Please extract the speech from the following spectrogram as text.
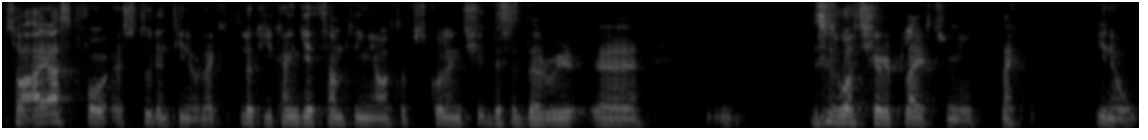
so I ask for a student, you know, like, look, you can get something out of school, and she, this is the, uh, this is what she replied to me, like, you know,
